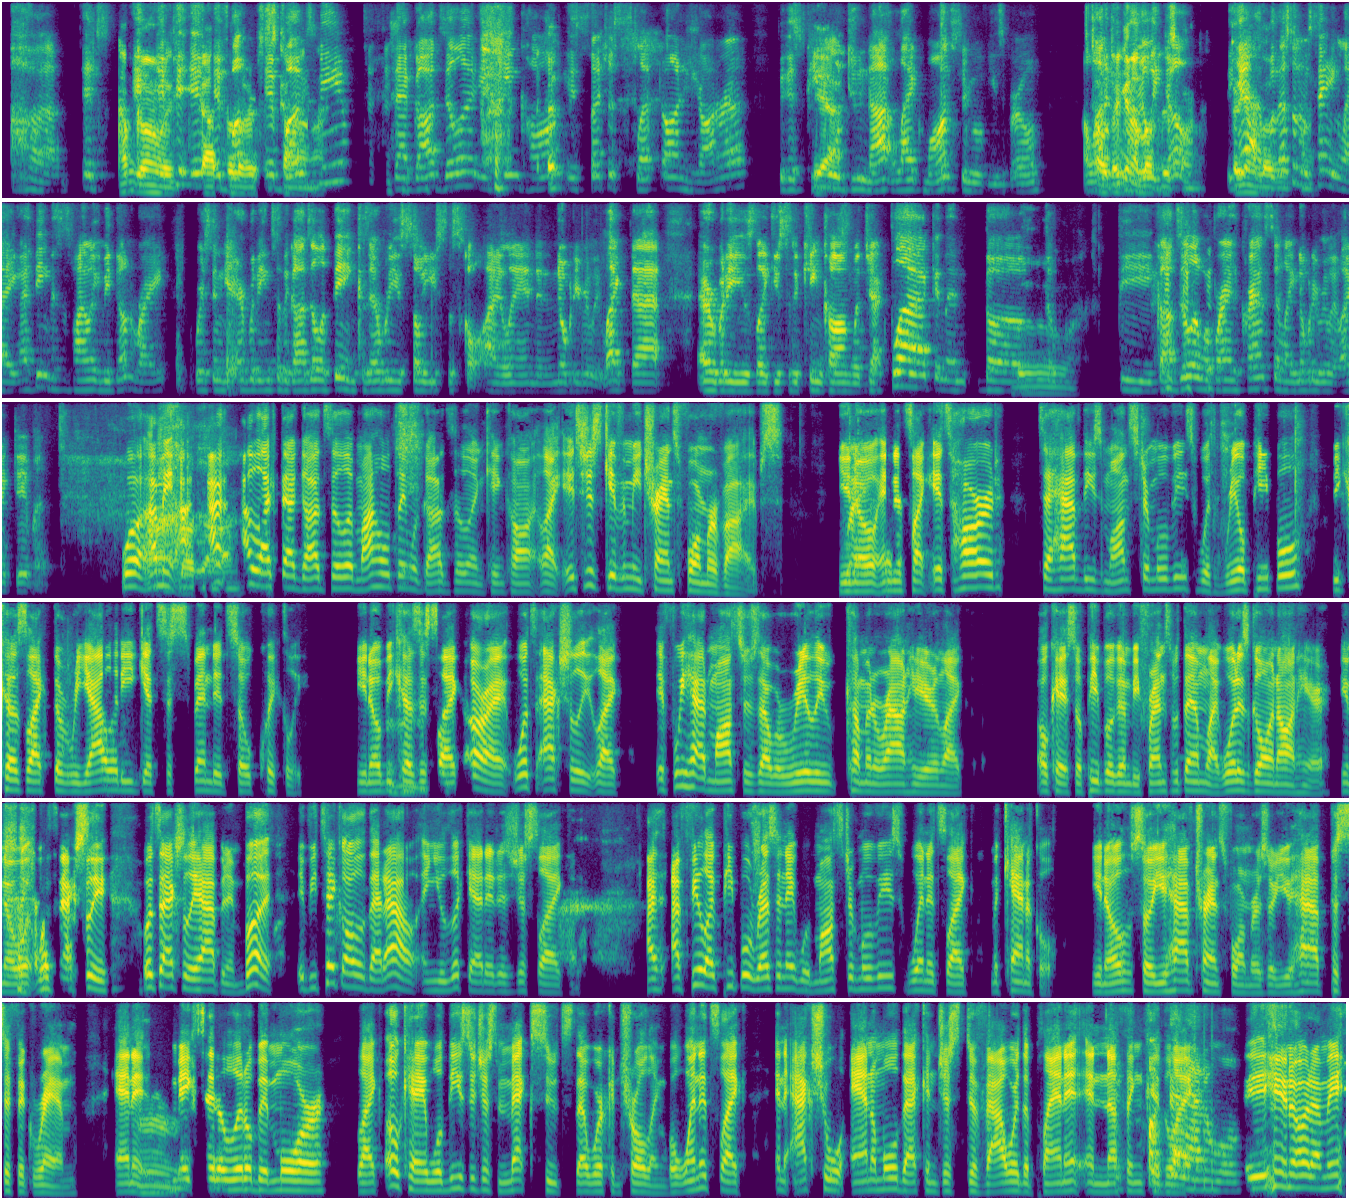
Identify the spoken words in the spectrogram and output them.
Uh, it's I'm it- going it, with it, it, it, bu- it bugs me that Godzilla and King Kong is such a slept on genre because people Yeah. do not like monster movies, bro. A lot Oh, of they're people gonna really love this don't. one. They're yeah, but that's this what I'm saying. Like, I think this is finally gonna be done right. We're just gonna get everybody into the Godzilla thing because everybody's so used to Skull Island and nobody really liked that. Everybody's like used to the King Kong with Jack Black, and then the the, the Godzilla with Bryan Cranston. Like nobody really liked it, but Well, I mean, I, Oh, I. I like that Godzilla. My whole thing with Godzilla and King Kong, like, it's just giving me Transformer vibes, you Right. know. And it's like it's hard to have these monster movies with real people because, like, the reality gets suspended so quickly, you know. Because Mhm. it's like, all right, what's actually like if we had monsters that were really coming around here, like, okay, so people are gonna be friends with them. Like, what is going on here? You know, what, what's actually what's actually happening? But if you take all of that out and you look at it as just like I, I feel like people resonate with monster movies when it's like mechanical, you know? So you have Transformers or you have Pacific Rim, and it Mm. makes it a little bit more like, okay, well, these are just mech suits that we're controlling. But when it's like an actual animal that can just devour the planet and nothing fuck could like animal. you know what I mean?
